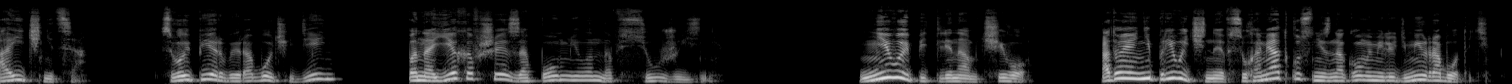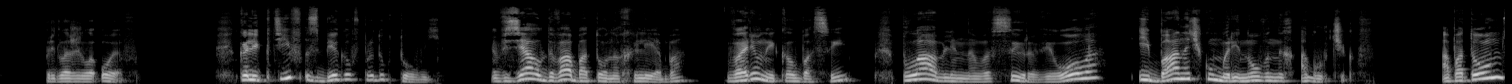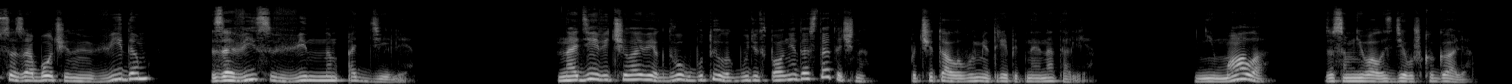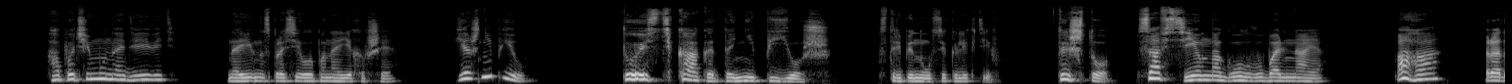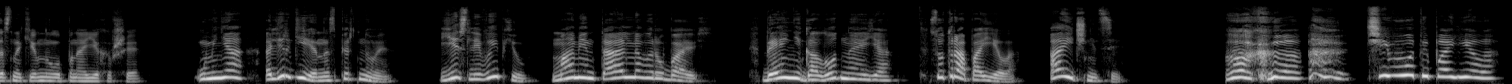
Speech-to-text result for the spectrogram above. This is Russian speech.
аичница. Свой первый рабочий день понаехавшая запомнила на всю жизнь. «Не выпить ли нам чего? А то я непривычная в сухомятку с незнакомыми людьми работать», — предложила Оев. Коллектив сбегал в продуктовый. Взял два батона хлеба, вареной колбасы, плавленного сыра виола и баночку маринованных огурчиков. А потом с озабоченным видом завис в винном отделе. «На девять человек двух бутылок будет вполне достаточно?» — подсчитала в уме трепетная Наталья. «Немало?» — засомневалась девушка Галя. «А почему на девять?» — наивно спросила понаехавшая. «Я ж не пью». «То есть как это не пьешь?» — встрепенулся коллектив. «Ты что, совсем на голову больная?» «Ага», — радостно кивнула понаехавшая. «У меня аллергия на спиртное. Если выпью, моментально вырубаюсь. Да и не голодная я. С утра поела. Аичницы». «Ага! Чего ты поела?»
